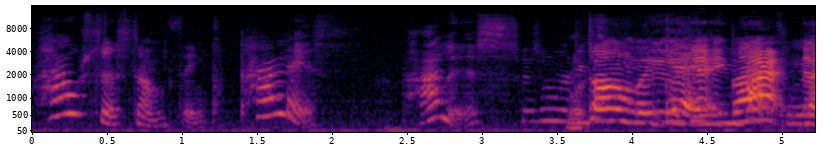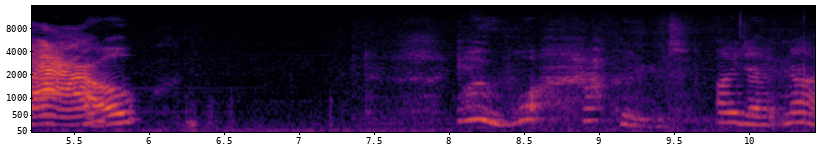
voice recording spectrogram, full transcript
house or something. Palace. Palace? There's a I don't know.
